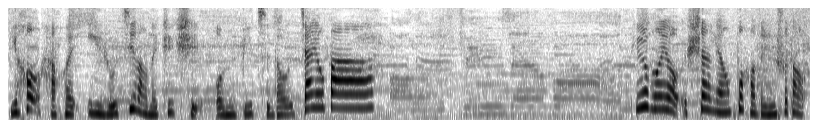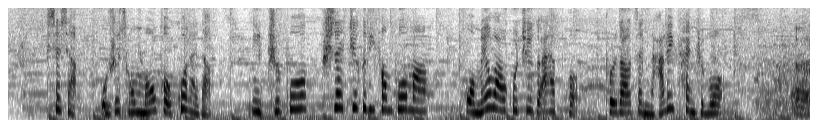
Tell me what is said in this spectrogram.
以后还会一如既往的支持我们，彼此都加油吧。听众朋友，善良不好的人说道：“夏夏，我是从某狗过来的，你直播是在这个地方播吗？我没玩过这个 app，不知道在哪里看直播。呃，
